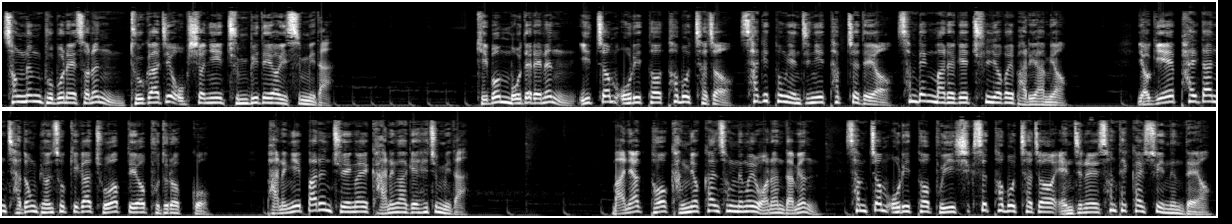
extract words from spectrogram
성능 부분에서는 두 가지 옵션이 준비되어 있습니다. 기본 모델에는 2.5리터 터보차저 4기통 엔진이 탑재되어 300마력의 출력을 발휘하며 여기에 8단 자동 변속기가 조합되어 부드럽고 반응이 빠른 주행을 가능하게 해줍니다. 만약 더 강력한 성능을 원한다면 3.5리터 V6 터보차저 엔진을 선택할 수 있는데요.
